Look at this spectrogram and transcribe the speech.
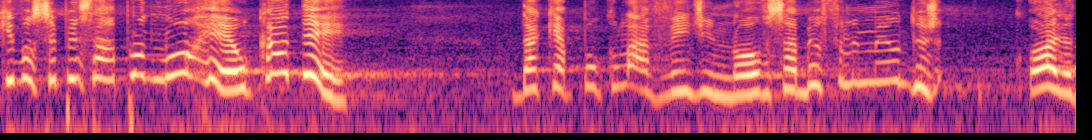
que você pensava, pronto, morreu, cadê? Daqui a pouco lá vem de novo, sabe? Eu falei, meu Deus, olha,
